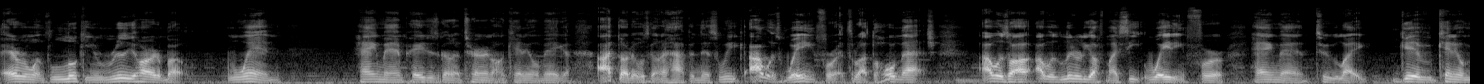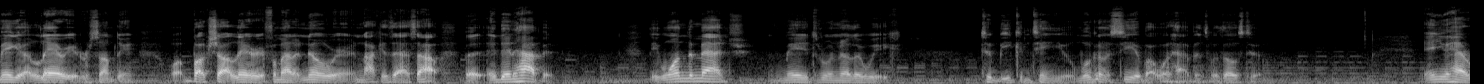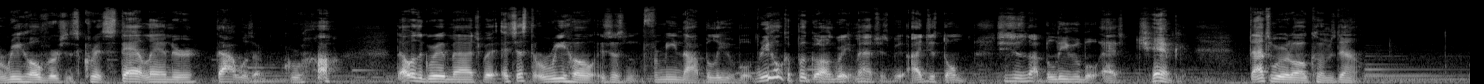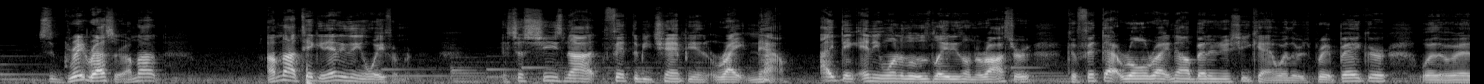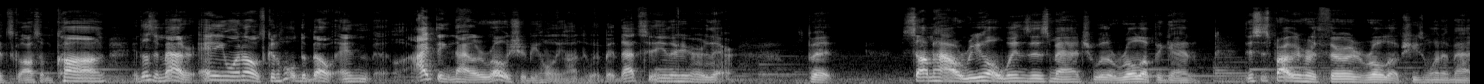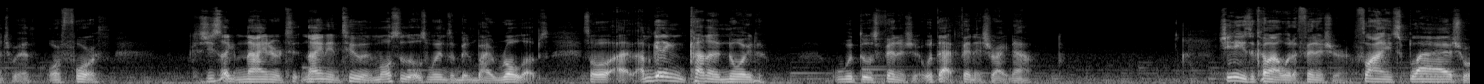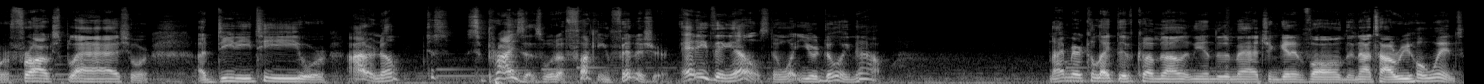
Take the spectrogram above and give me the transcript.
everyone's looking really hard about when Hangman Page is going to turn on Kenny Omega. I thought it was going to happen this week. I was waiting for it throughout the whole match. I was I was literally off my seat waiting for Hangman to like give Kenny Omega a lariat or something, or a buckshot lariat from out of nowhere and knock his ass out. But it didn't happen. They won the match, made it through another week to be continued. We're gonna see about what happens with those two. And you have Riho versus Kris Statlander. That was a that was a great match, but it's just Riho is just for me not believable. Riho could put on great matches, but I just don't. She's just not believable as champion. That's where it all comes down. She's a great wrestler. I'm not. I'm not taking anything away from her. It's just she's not fit to be champion right now. I think any one of those ladies on the roster could fit that role right now better than she can. Whether it's Britt Baker, whether it's Awesome Kong, it doesn't matter. Anyone else can hold the belt, and I think Nyla Rose should be holding on to it. But that's neither here or there. But somehow Riho wins this match with a roll up again. This is probably her third roll up she's won a match with, or fourth. Cause she's like nine or nine and two, and most of those wins have been by roll ups. So I, I'm getting kind of annoyed with those finisher, with that finish right now. She needs to come out with a finisher, flying splash or frog splash or a DDT or I don't know, just surprise us with a fucking finisher. Anything else than what you're doing now. Nightmare Collective comes out at the end of the match and get involved, and that's how Riho wins.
